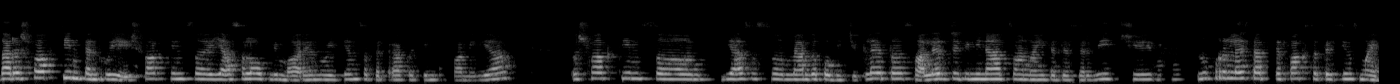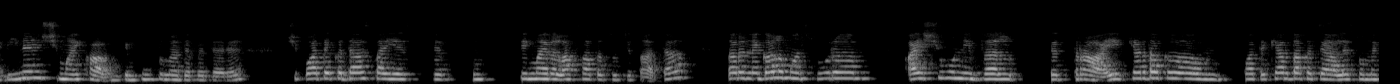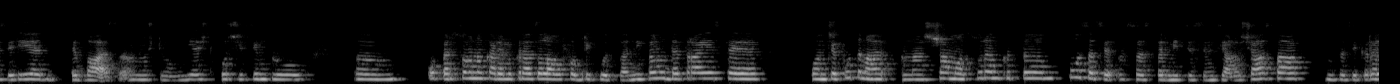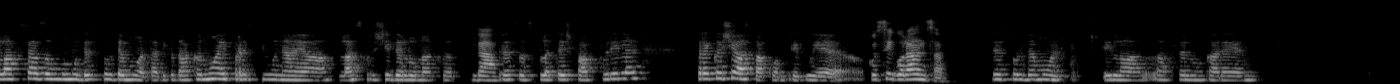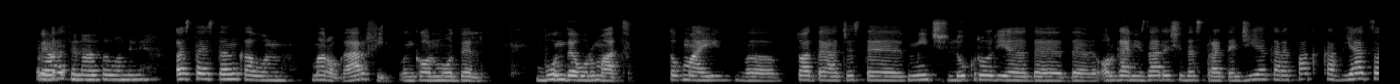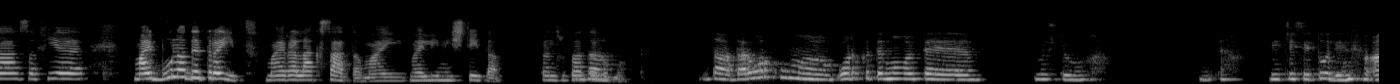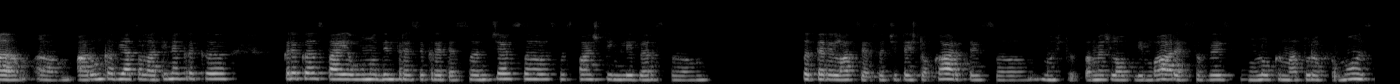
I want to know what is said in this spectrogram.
dar își fac timp pentru ei, își fac timp să iasă la o plimbare în weekend, să petreacă timp cu familia, își fac timp să iasă să meargă pe bicicletă, să alerge dimineața înainte de servicii. Uh-huh. Lucrurile astea te fac să te simți mai bine și mai calm, din punctul meu de vedere. Și poate că de asta este un pic mai relaxată societatea, dar în egală măsură ai și un nivel de trai, chiar dacă, poate chiar dacă ți-ai ales o meserie de bază, nu știu, ești pur și simplu um, o persoană care lucrează la o fabricuță. Nivelul de trai este conceput în, a, în așa măsură încât uh, poți să se, să-ți permiți esențialul. Și asta, cum să zic, relaxează omul destul de mult. Adică dacă nu ai presiunea aia la sfârșit de lună că da. trebuie să-ți plătești facturile, cred că și asta contribuie. Cu siguranță. Destul de mult, știi, la, la felul în care reacționează oamenii. Asta este încă un, mă rog, ar fi încă un model bun de urmat tocmai uh, toate aceste mici lucruri de, de organizare și de strategie care fac ca viața să fie mai bună de trăit, mai relaxată, mai, mai liniștită pentru toată da. lumea. Da, dar oricum, uh, oricât de multe, nu știu, vicisitudini aruncă viața la tine, cred că, cred că ăsta e unul dintre secrete, să încerci să, să-ți faci timp liber, să să te relaxezi, să citești o carte, să, nu știu, să mergi la o plimbare, să vezi un loc în natură frumos.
